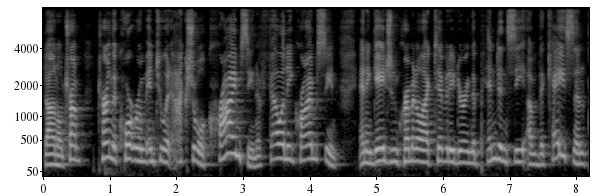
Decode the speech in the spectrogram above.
Donald Trump turned the courtroom into an actual crime scene, a felony crime scene, and engaged in criminal activity during the pendency of the case. And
